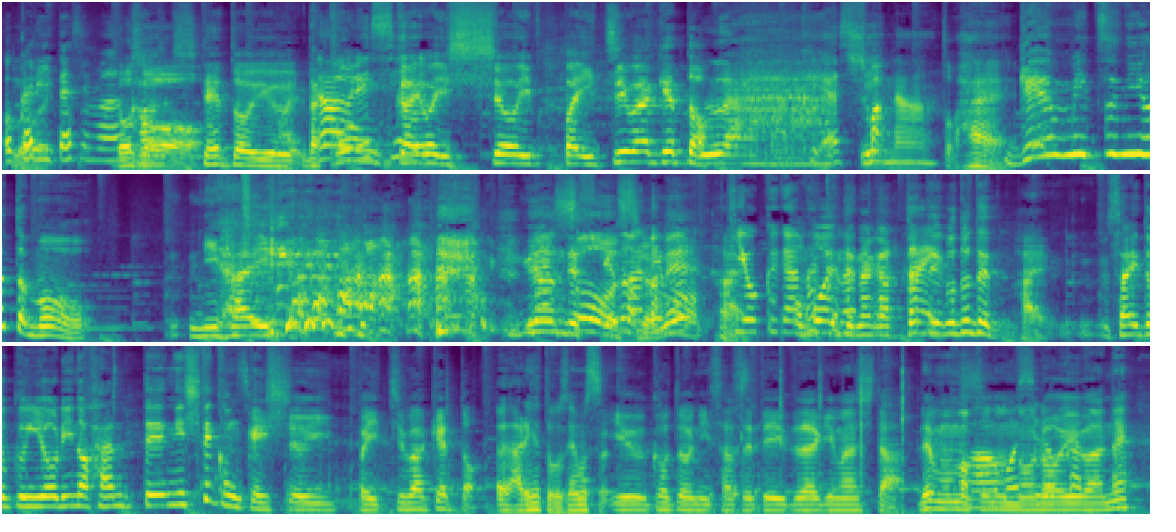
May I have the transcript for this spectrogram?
お借りいたします。どうぞ。貸してという、だからあ嬉しい今回は一勝一敗一分けと。うわ悔しいな。ーはい。厳密に言うともう2敗 なんですけど。ね。も記憶が覚えてなかったということで、はい斉藤君よりの判定にして今回一勝一敗一分けとありがとうございます。いうことにさせていただきました。でもまあこの呪いはね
